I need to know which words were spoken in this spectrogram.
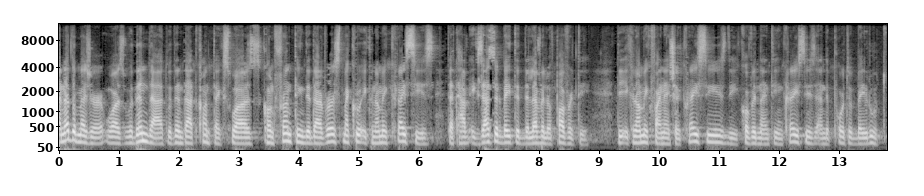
Another measure was within that, within that context, was confronting the diverse macroeconomic crises that have exacerbated the level of poverty, the economic financial crises, the COVID-19 crisis, and the Port of Beirut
